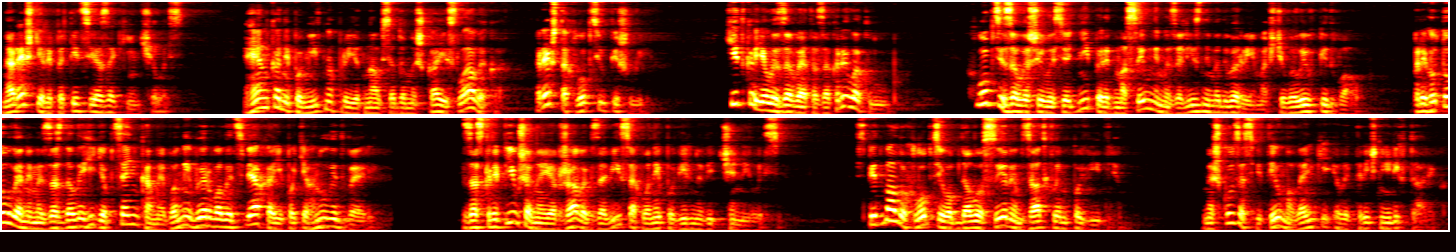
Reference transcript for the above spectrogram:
Нарешті репетиція закінчилась. Генка непомітно приєднався до Мишка і Славика, решта хлопців пішли. Тітка Єлизавета закрила клуб. Хлопці залишились одні перед масивними залізними дверима, що вели в підвал. Приготовленими заздалегідь обценьками вони вирвали цвяха і потягнули двері. Заскрипівши на іржавих завісах, вони повільно відчинилися. З підвалу хлопців обдало сирим, затхлим повітрям. Мешко засвітив маленький електричний ліхтарик,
